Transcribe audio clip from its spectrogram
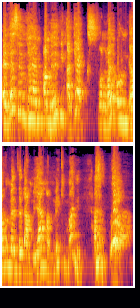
At the same time, I'm having attacks from my own government that I'm young, I'm making money. I said, "What?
